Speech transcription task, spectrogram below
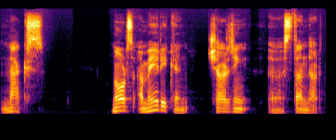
nax north american charging standard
